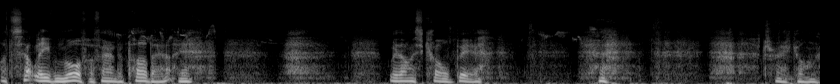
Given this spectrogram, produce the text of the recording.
I'd settle even more if I found a pub out here with ice cold beer. Trek on.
